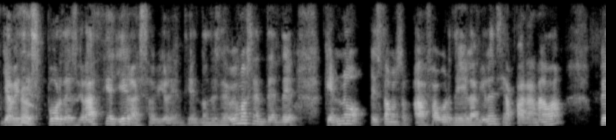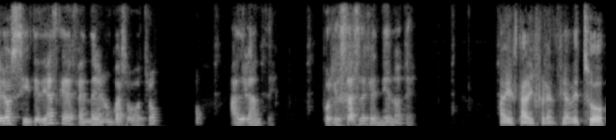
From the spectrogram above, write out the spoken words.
Y a veces, por desgracia, llega esa violencia. Entonces debemos entender que no estamos a favor de la violencia para nada, pero si te tienes que defender en un caso u otro, adelante, porque estás defendiéndote. Ahí está la diferencia. De hecho,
